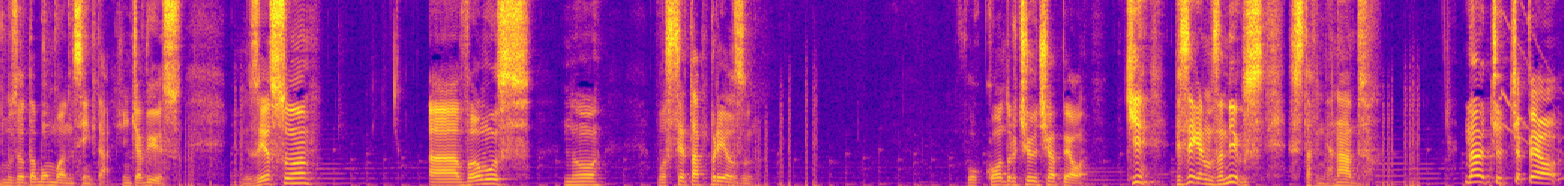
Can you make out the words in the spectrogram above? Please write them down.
O museu tá bombando, sim, tá. A gente já viu isso. Vimos isso. Uh, vamos no... Você tá preso. Vou contra o tio de chapéu. Que? Pensei que éramos amigos? Você estava enganado. Não, tio de chapéu.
